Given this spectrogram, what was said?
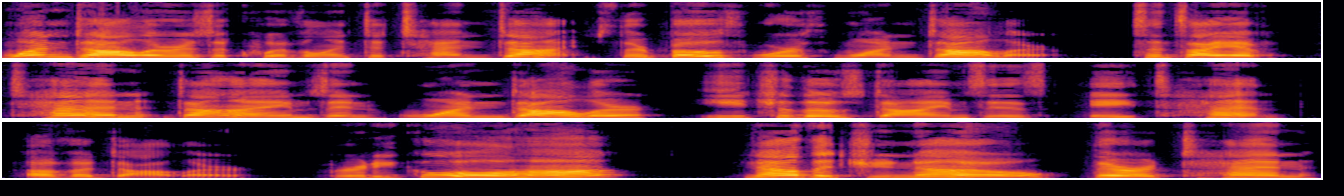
$1 is equivalent to 10 dimes. They're both worth $1. Since I have 10 dimes and $1, each of those dimes is a tenth of a dollar. Pretty cool, huh? Now that you know there are 10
